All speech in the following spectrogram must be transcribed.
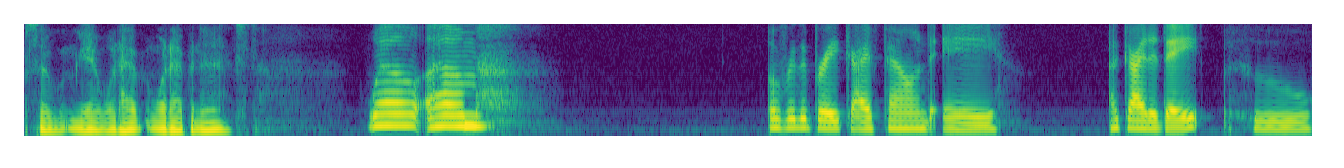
so yeah, what happened? What happened next? Well, um, over the break, I found a a guy to date who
